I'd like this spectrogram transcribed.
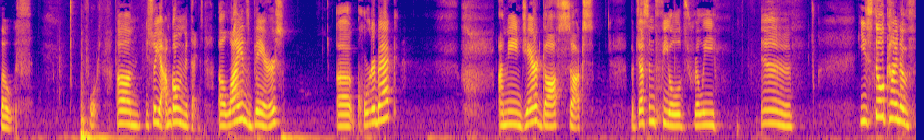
4th. 4th. Um, so yeah, I'm going with Titans. Uh, Lions, Bears, uh, quarterback. I mean, Jared Goff sucks, but Justin Fields really, eh, he's still kind of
